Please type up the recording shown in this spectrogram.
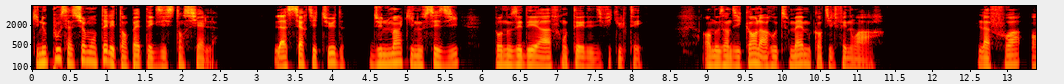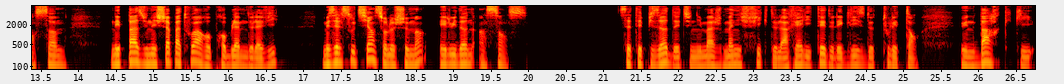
qui nous pousse à surmonter les tempêtes existentielles, la certitude d'une main qui nous saisit pour nous aider à affronter les difficultés, en nous indiquant la route même quand il fait noir la foi, en somme, n'est pas une échappatoire aux problèmes de la vie, mais elle soutient sur le chemin et lui donne un sens. Cet épisode est une image magnifique de la réalité de l'Église de tous les temps, une barque qui,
